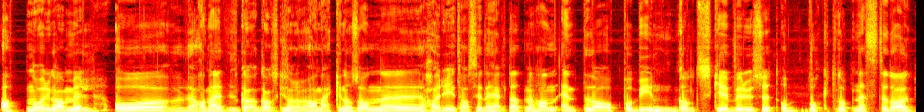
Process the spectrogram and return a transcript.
18 år gammel. og Han er, ganske, sånn, han er ikke noe sånn uh, harrytass i det hele tatt, men han endte da opp på byen ganske beruset og våknet opp neste dag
